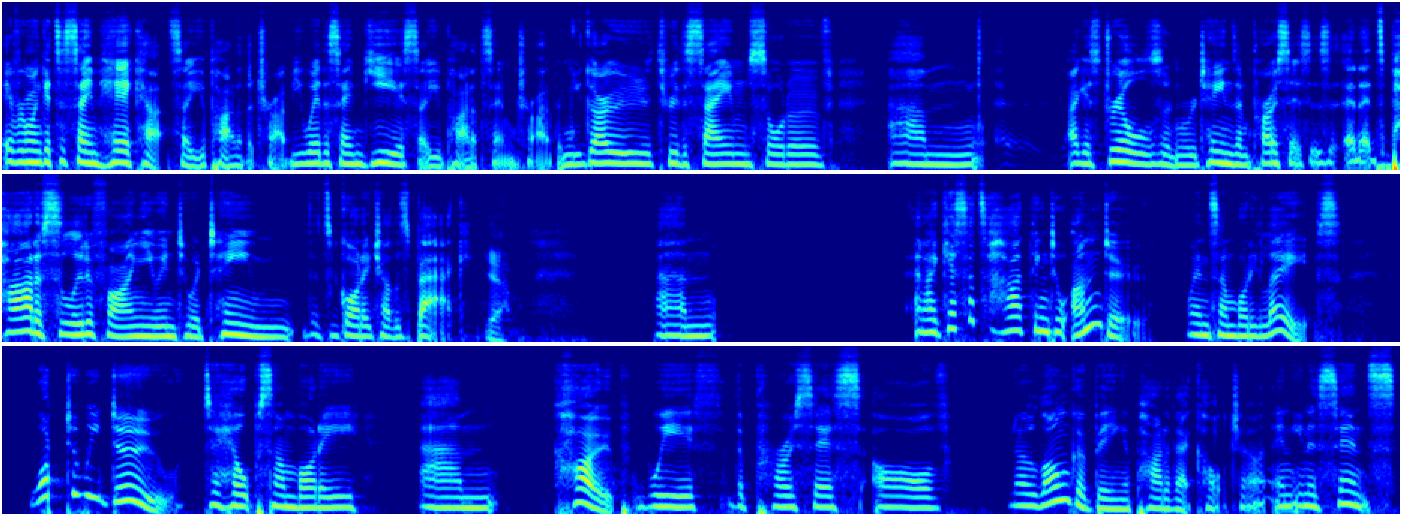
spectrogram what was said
everyone gets the same haircut, so you're part of the tribe. You wear the same gear, so you're part of the same tribe. And you go through the same sort of, um, I guess, drills and routines and processes. And it's part of solidifying you into a team that's got each other's back. Yeah. Um, and I guess that's a hard thing to undo when somebody leaves. What do we do to help somebody um, cope with the process of no longer being a part of that culture and, in a sense,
